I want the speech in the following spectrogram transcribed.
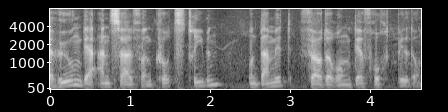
Erhöhung der Anzahl von Kurztrieben und damit Förderung der Fruchtbildung.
